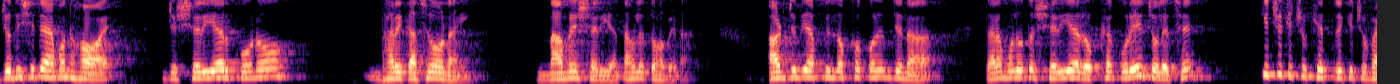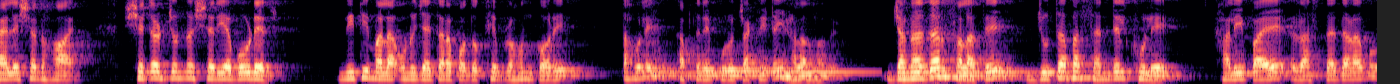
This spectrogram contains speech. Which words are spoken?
যদি সেটা এমন হয় যে শরিয়ার কোনো ধারে কাছেও নাই, নামে শরিয়া তাহলে তো হবে না। আর যদি আপনি লক্ষ্য করেন যে না, তারা মূলত শরিয়া রক্ষা করেই চলেছে, কিছু কিছু ক্ষেত্রে কিছু ভায়োলেশন হয়, সেটার জন্য শরিয়া বোর্ডের নীতিমালা অনুযায়ী তারা পদক্ষেপ গ্রহণ করে, তাহলে আপনার এই পুরো চাকরিটাই হালাল হবে। জানাজার সালাতে জুতা বা স্যান্ডেল খুলে খালি পায়ে রাস্তায় দাঁড়াবো,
